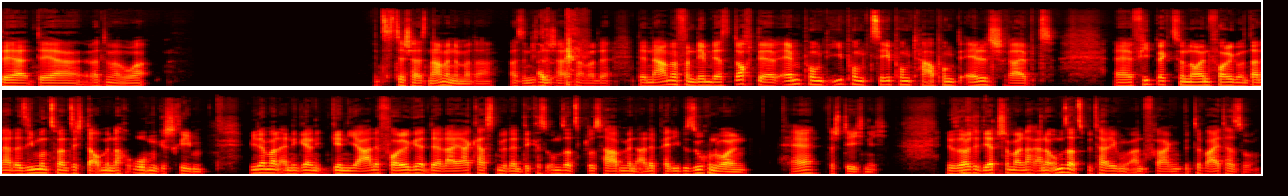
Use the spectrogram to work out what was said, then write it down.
der, der, warte mal, wo, jetzt ist der scheiß Name nicht mehr da. Also nicht Also- der scheiß Name, der, der Name von dem, der ist doch der M.I.C.H.L schreibt. Äh, Feedback zur neuen Folge und dann hat er 27 Daumen nach oben geschrieben. Wieder mal eine gen- geniale Folge. Der Leierkasten wird ein dickes Umsatzplus haben, wenn alle Paddy besuchen wollen. Hä? Verstehe ich nicht. Ihr solltet jetzt schon mal nach einer Umsatzbeteiligung anfragen. Bitte weiter so.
